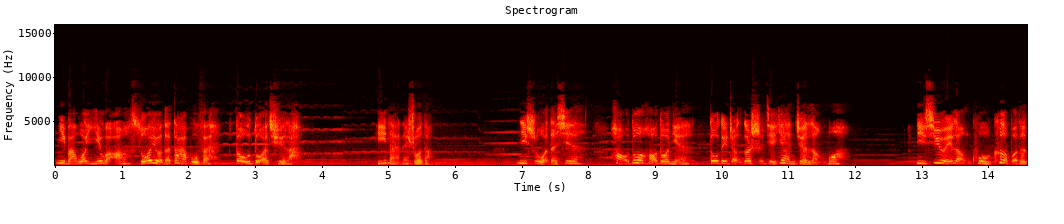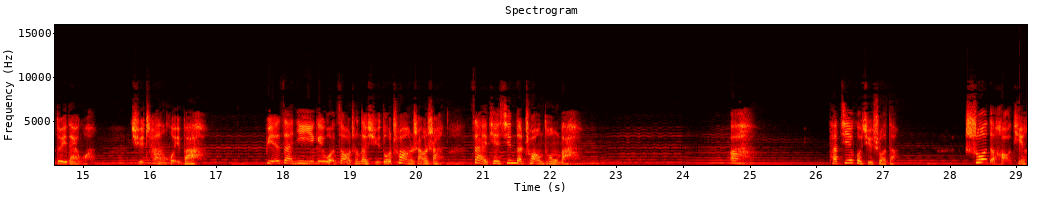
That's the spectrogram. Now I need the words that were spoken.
你把我以往所有的大部分都夺去了，姨奶奶说道。你使我的心好多好多年都对整个世界厌倦冷漠。你虚伪冷酷刻薄的对待我，去忏悔吧。别在你已给我造成的许多创伤上再添新的创痛吧。啊，他接过去说道：“说的好听。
